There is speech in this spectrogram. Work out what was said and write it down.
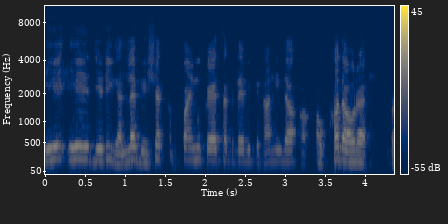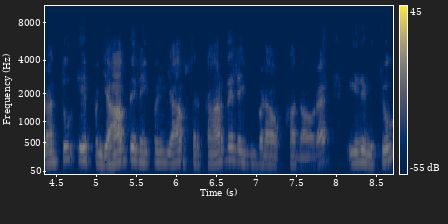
ਇਹ ਇਹ ਜਿਹੜੀ ਗੱਲ ਹੈ ਬੇਸ਼ੱਕ ਆਪਾਂ ਇਹਨੂੰ ਕਹਿ ਸਕਦੇ ਵੀ ਕਿਸਾਨੀ ਦਾ ਔਖਾ ਦੌਰ ਹੈ। ਪਰੰਤੂ ਇਹ ਪੰਜਾਬ ਦੇ ਲਈ ਪੰਜਾਬ ਸਰਕਾਰ ਦੇ ਲਈ ਵੀ ਬੜਾ ਔਖਾ ਦੌਰ ਹੈ। ਇਹਦੇ ਵਿੱਚੋਂ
